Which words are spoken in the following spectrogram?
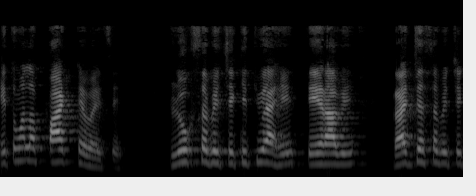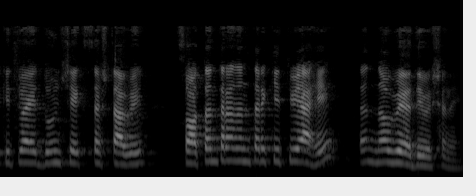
हे तुम्हाला पाठ ठेवायचे. लोकसभेचे कितवे आहे? तेरावे. राज्यसभेचे कितवे आहे? दोनशे एकसष्टावे. स्वातंत्र्यानंतर कितवे आहे? तर नववे अधिवेशन आहे.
